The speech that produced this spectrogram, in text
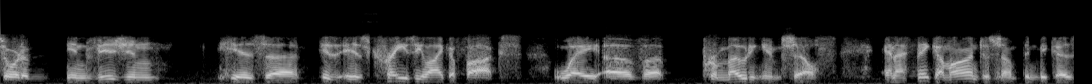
sort of envision his uh, his his crazy like a fox way of uh, promoting himself and I think I'm on to something because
